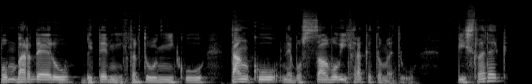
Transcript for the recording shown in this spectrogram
bombardérů, bitevních vrtulníků, tanků nebo salvových raketometů. Výsledek?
